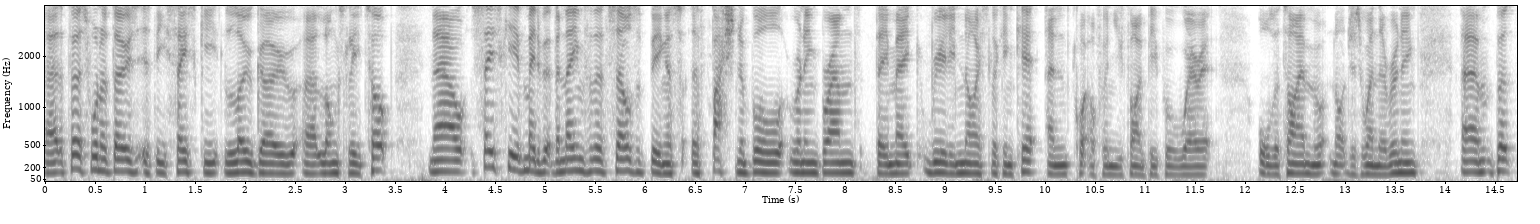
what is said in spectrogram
Uh, the first one of those is the Saysky logo uh, long sleeve top. Now, Saysky have made a bit of a name for themselves as being a, a, fashionable running brand. They make really nice looking kit, and quite often you find people wear it all the time, not just when they're running. Um, but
